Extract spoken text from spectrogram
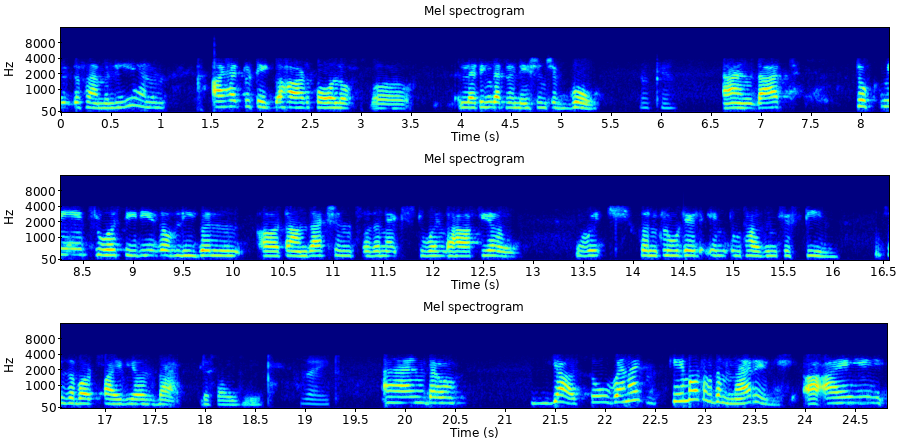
with the family, and I had to take the hard call of uh, letting that relationship go. Okay. And that took me through a series of legal uh, transactions for the next two and a half years, which concluded in 2015, which is about five years back precisely. Right. And uh, yeah, so when I came out of the marriage, I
